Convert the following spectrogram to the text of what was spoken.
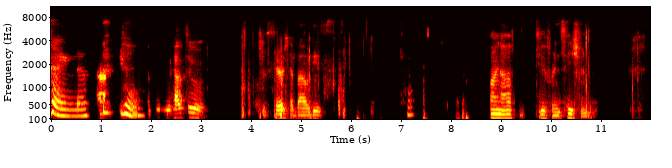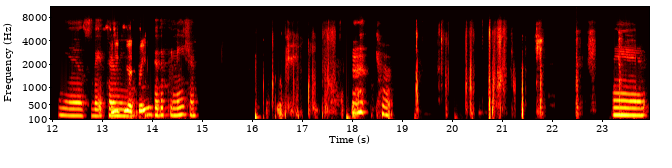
Ay, no. We have to, to search about this. Find out differentiation. Yes, the Can you see the the definition. Okay. En,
